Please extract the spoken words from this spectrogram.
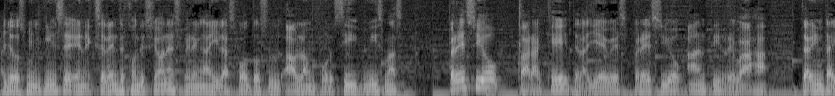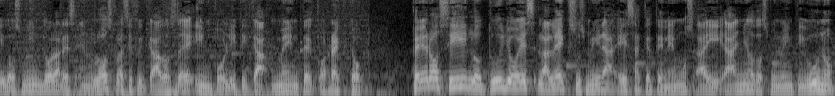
Año 2015 en excelentes condiciones. Miren ahí las fotos hablan por sí mismas. Precio para que te la lleves. Precio anti rebaja 32 mil dólares en los clasificados de impolíticamente correcto. Pero si lo tuyo es la Lexus, mira esa que tenemos ahí, año 2021.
